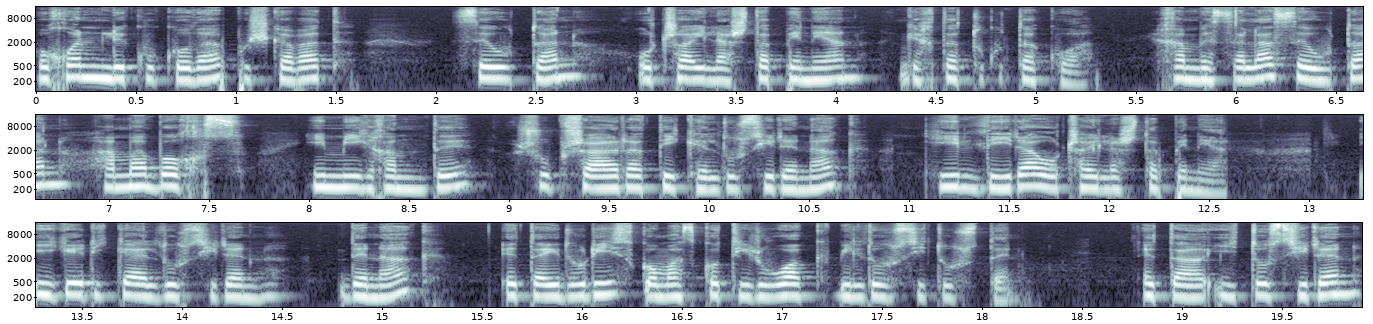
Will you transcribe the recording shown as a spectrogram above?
Ojoen lekuko da puxka bat zeutan otsail astapenean gertatukutakoa. Ejan bezala zeutan hama borz imigrante subsaharatik heldu zirenak hil dira otsail astapenean. Igerika heldu ziren denak, eta iduriz gomazko tiruak bildu zituzten. Eta ito ziren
